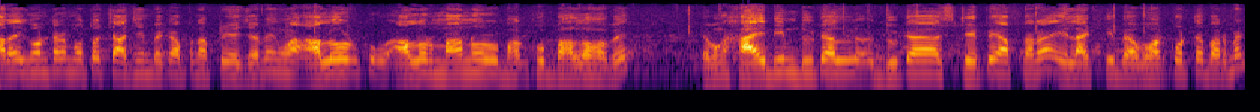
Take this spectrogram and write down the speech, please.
আড়াই ঘণ্টার মতো চার্জিং ব্যাকআপ আপনার পেয়ে যাবেন এবং আলোর আলোর মানও খুব ভালো হবে এবং হাই বিম দুটা দুটা স্টেপে আপনারা এই লাইটটি ব্যবহার করতে পারবেন।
